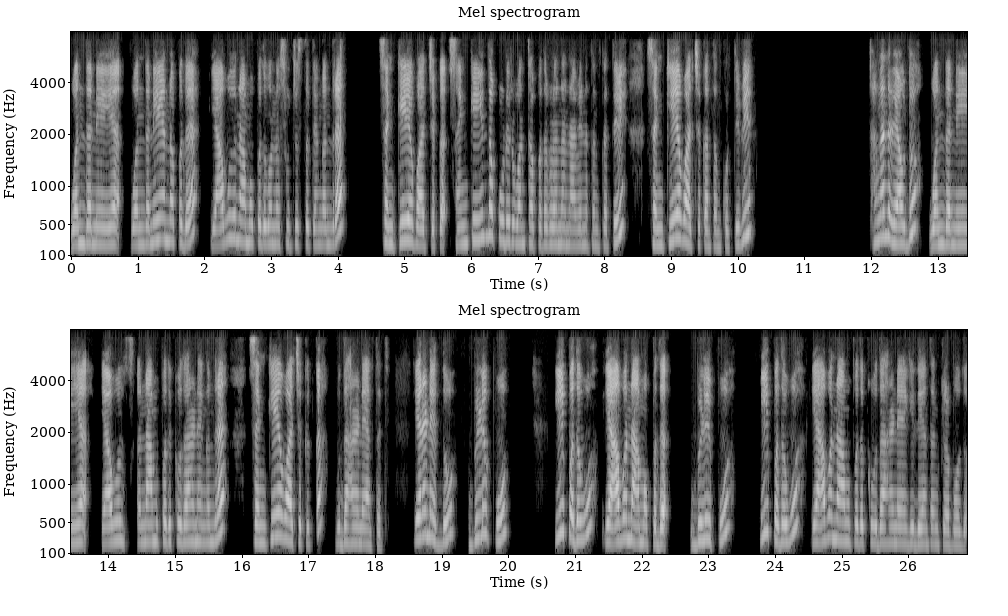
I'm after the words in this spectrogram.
ಒಂದನೆಯ ಒಂದನೇ ಅನ್ನೋ ಪದ ಯಾವುದು ನಾಮಪದವನ್ನ ಸೂಚಿಸ್ತತೆ ಹಂಗಂದ್ರ ಸಂಖ್ಯೆಯ ವಾಚಕ. ಸಂಖ್ಯೆಯಿಂದ ಕೂಡಿರುವಂತಹ ಪದಗಳನ್ನ ನಾವೇನಂತ ಅನ್ಕೋತೀವಿ ಸಂಖ್ಯೆಯ ವಾಚಕ ಅಂತ ಅನ್ಕೋತೀವಿ ಹಂಗಂದ್ರ ಯಾವ್ದು? ಒಂದನೆಯ. ಯಾವ ನಾಮಪದಕ್ಕೆ ಉದಾಹರಣೆ ಹಂಗಂದ್ರ ಸಂಖ್ಯೆಯ ವಾಚಕಕ್ಕ ಉದಾಹರಣೆ ಆಗ್ತತಿ. ಎರಡನೇದ್ದು ಬಿಳುಪು. ಈ ಪದವು ಯಾವ ನಾಮಪದ? ಬಿಳುಪು. ಈ ಪದವು ಯಾವ ನಾಮಪದಕ್ಕೆ ಉದಾಹರಣೆಯಾಗಿದೆ ಅಂತ ಕೇಳ್ಬೋದು.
